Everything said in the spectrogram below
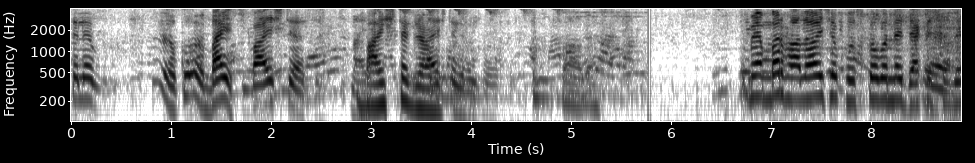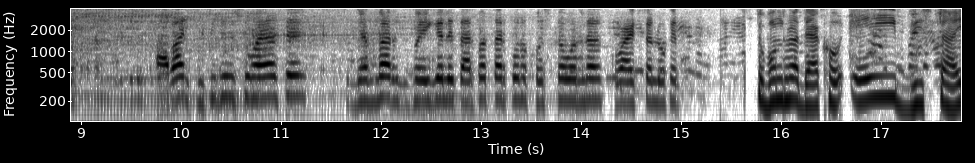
ছেলে বাইশ। বাইশটা আছে। বাইশটা গ্রাম। বাইশটা গ্রাম আছে। মেম্বার ভালো হয় সে খোঁজ খবর নেই দেখে শুনে। আবার কিছু কিছু সময় আছে মেম্বার হয়ে গেলে তারপর তার কোনো খোঁজ খবর না কয়েকটা লোকের তো বন্ধুরা দেখো, এই ব্রিজটাই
